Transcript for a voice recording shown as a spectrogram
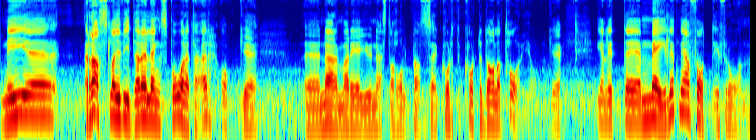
Ni eh, rasslar ju vidare längs spåret här och eh, eh, närmare är ju nästa hållplats eh, Kort, Kortedala torg. Och, eh, enligt eh, mejlet ni har fått ifrån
